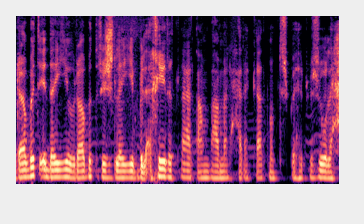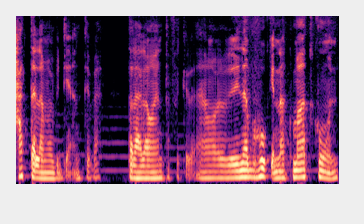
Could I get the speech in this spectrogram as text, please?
رابط إيدي ورابط رجلي بالأخير طلعت عم بعمل حركات ما بتشبه الرجولة حتى لما بدي أنتبه. طلع لو أنت فكر يعني ينبهوك إنك ما تكون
